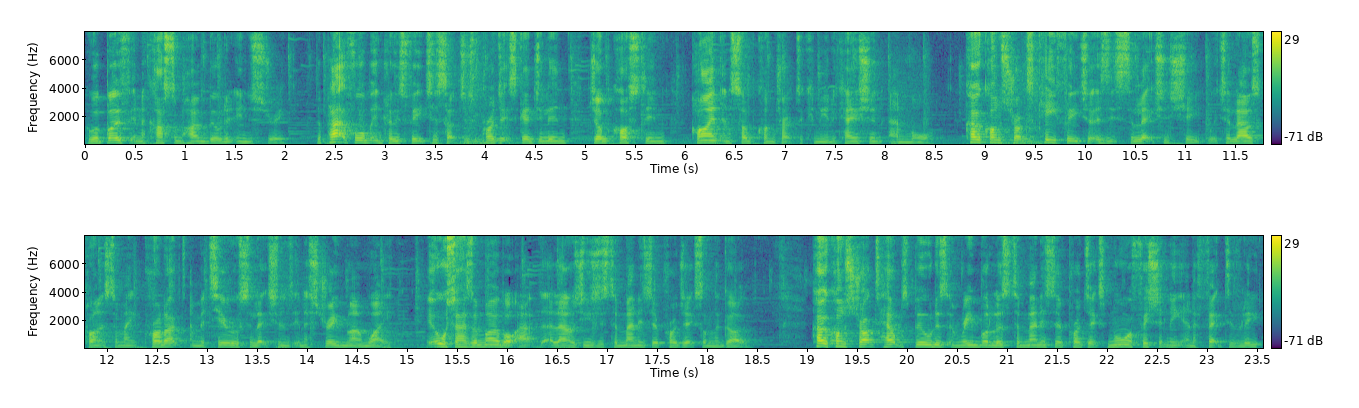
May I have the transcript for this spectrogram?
who are both in the custom home building industry. The platform includes features such as project scheduling, job costing, client and subcontractor communication, and more. CoConstruct's key feature is its selection sheet, which allows clients to make product and material selections in a streamlined way. It also has a mobile app that allows users to manage their projects on the go. CoConstruct helps builders and remodelers to manage their projects more efficiently and effectively,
